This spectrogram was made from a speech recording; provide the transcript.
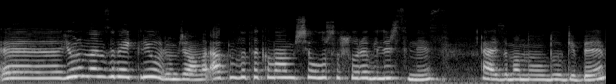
Ee, yorumlarınızı bekliyorum canlar. Aklınıza takılan bir şey olursa sorabilirsiniz. Her zaman olduğu gibi.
